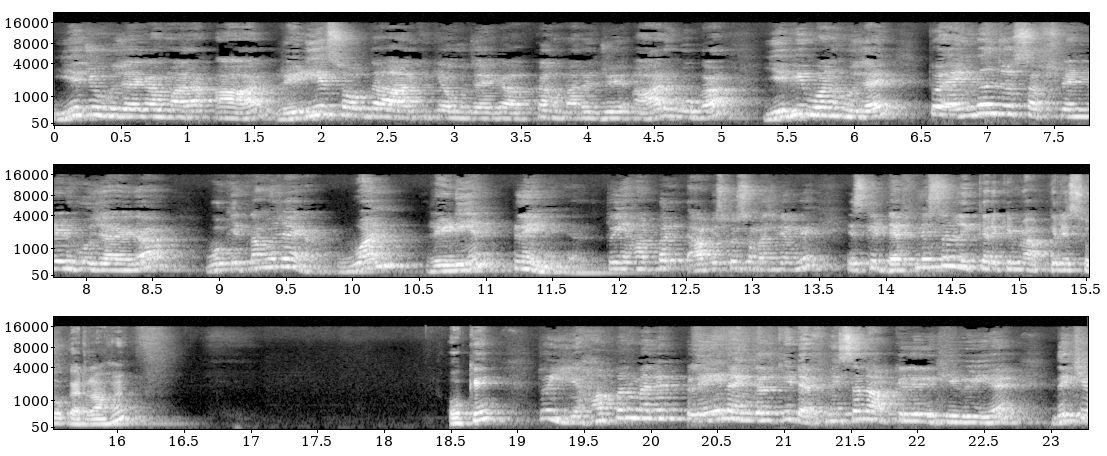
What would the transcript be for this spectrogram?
ये जो हो जाएगा हमारा R radius of the arc क्या हो जाएगा? आपका हमारा जो आर होगा, ये भी वन हो जाए तो एंगल जो सब्सटेंडेड हो जाएगा, वो कितना हो जाएगा? वन रेडियन प्लेन एंगल तो यहाँ पर आप इसको समझ गए होंगे। इसकी डेफिनेशन लिख करके मैं आपके लिए शो कर रहा हूँ। ओके तो यहाँ पर मैंने प्लेन एंगल की डेफिनेशन आपके लिए लिखी हुई है। देखिए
